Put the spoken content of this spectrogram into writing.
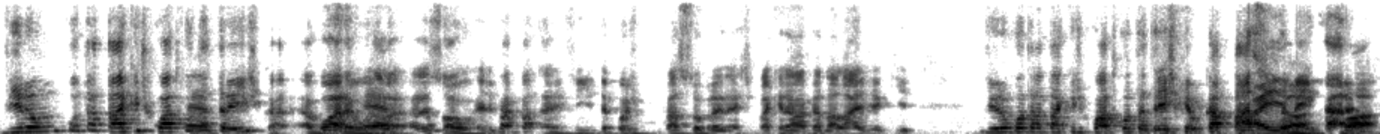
vira um contra-ataque de 4 contra 3, é. cara. Agora, é. olha só, ele vai. Enfim, depois passou para quem estava vendo a live aqui. Vira um contra-ataque de 4 contra 3, que é o capaz também, ó, cara. Ó.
